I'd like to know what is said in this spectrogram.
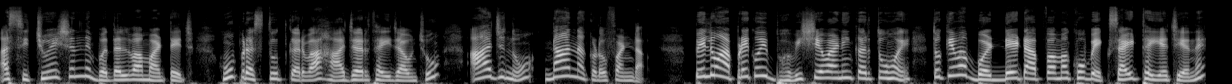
આ સિચ્યુએશનને બદલવા માટે જ હું પ્રસ્તુત કરવા હાજર થઈ જાઉં છું આજનો નાનકડો ફંડા. પેલું આપણે કોઈ ભવિષ્યવાણી કરતું હોય તો કેવા બર્થડેટ આપવામાં ખૂબ એક્સાઇટ થઈએ છીએ ને?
